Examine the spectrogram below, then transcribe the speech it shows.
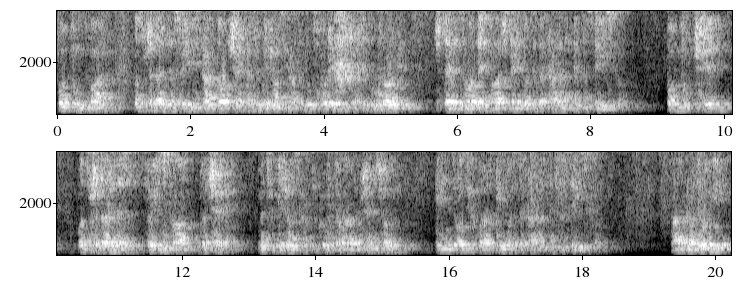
Podpunkt 2. Od sprzedaży ze stoiska do 3 metrów bieżących artykułów spożywczych, artykułów rolnych 4 zł oraz 4 zł za każde następne stoisko. Punkt 3. Od sprzedaży ze stoiska do 3 metrów bieżących artykułów i towarów przemysłowych 5 zł oraz 5 zł za każde następne stoisko. Paragraf drugi.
